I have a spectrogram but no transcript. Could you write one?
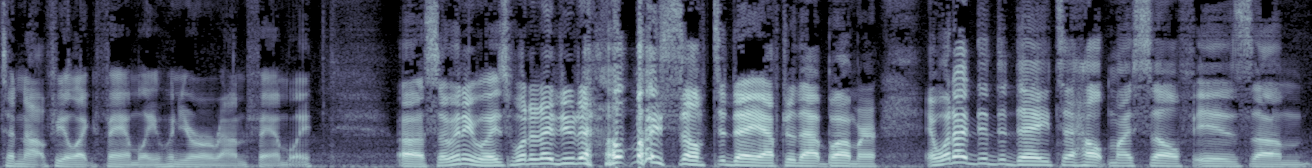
to not feel like family when you're around family. Uh, so, anyways, what did I do to help myself today after that bummer? And what I did today to help myself is um,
